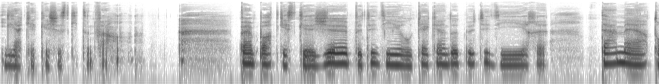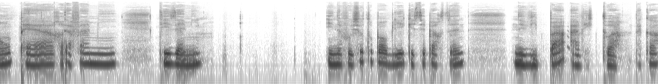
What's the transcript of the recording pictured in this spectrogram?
il y a quelque chose qui tourne par an. Peu importe qu'est-ce que je peux te dire ou quelqu'un d'autre peut te dire, ta mère, ton père, ta famille, tes amis, il ne faut surtout pas oublier que ces personnes ne vit pas avec toi, d'accord?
